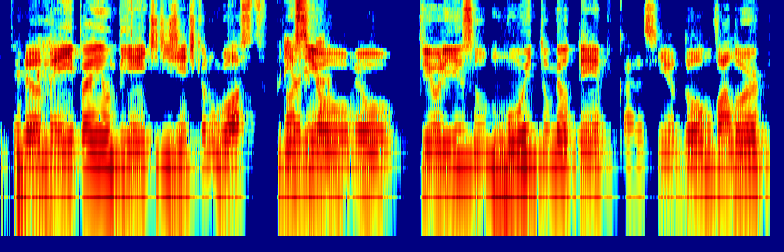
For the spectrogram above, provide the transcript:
Entendeu? Nem para em ambiente de gente que eu não gosto. Então, assim, eu, eu priorizo muito o meu tempo, cara. Assim, eu dou um valor,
